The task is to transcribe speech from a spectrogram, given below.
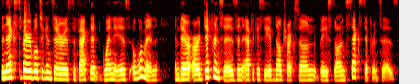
The next variable to consider is the fact that Gwen is a woman, and there are differences in efficacy of naltrexone based on sex differences.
